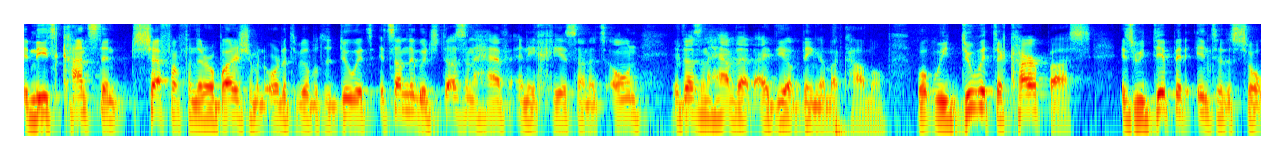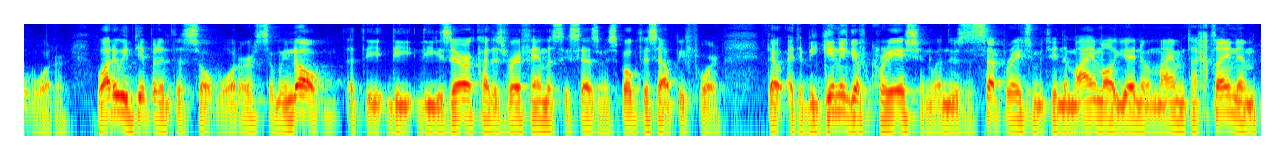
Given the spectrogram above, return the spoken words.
it needs constant shefa from the Rabbanishim in order to be able to do it. It's something which doesn't have any chias on its own. It doesn't have that idea of being a makabel. What we do with the karpas is we dip it into the salt water. Why do we dip it into the salt water? So we know that the, the, the Zerakad very famously says, and we spoke this out before, that at the beginning of creation, when there's a separation between the Mayim al and Mayim Tachtainim,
